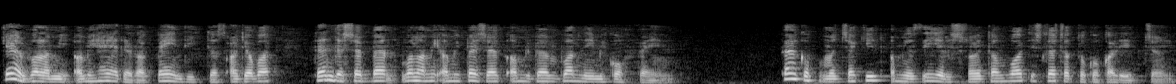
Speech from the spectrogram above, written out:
Kell valami, ami helyre rak, beindítja az agyavat, rendesebben valami, ami pezseg, amiben van némi koffein. Felkapom a csekit, ami az éjjel is rajtam volt, és lecsatogok a lépcsőn.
